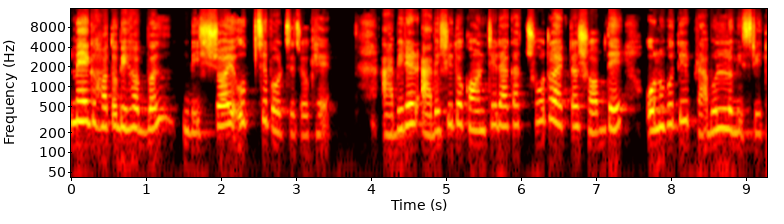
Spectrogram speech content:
মেঘ হতবিহব্বল বিস্ময় উপচে পড়ছে চোখে। আবিরের আবেশিত কণ্ঠে ডাকা ছোট একটা শব্দে অনুভূতির প্রাবল্য মিশ্রিত।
